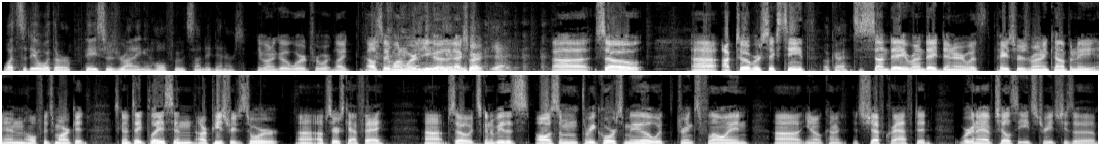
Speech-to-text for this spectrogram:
what's the deal with our Pacers running and Whole Foods Sunday dinners. Do you want to go word for word? Like I'll say one word, you go the next yeah, word. Yeah. Uh, so uh, October sixteenth, Okay. It's a Sunday run day dinner with Pacers Running Company and Whole Foods Market. It's going to take place in our P Street store uh, upstairs cafe. Uh, so it's going to be this awesome three course meal with drinks flowing. Uh, you know, kind of it's chef crafted. We're to have Chelsea Eats Treats. She's a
